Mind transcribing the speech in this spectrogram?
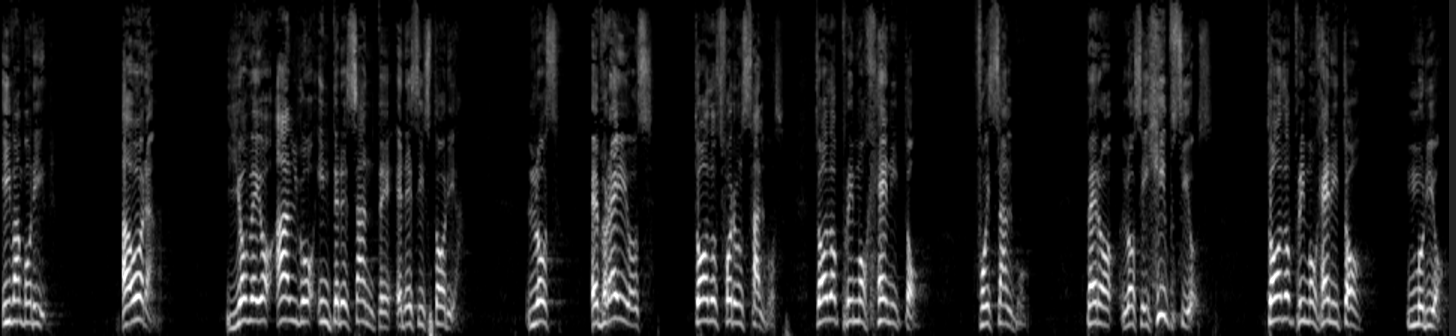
iba a morir. Ahora, yo veo algo interesante en esa historia. Los hebreos, todos fueron salvos. Todo primogénito fue salvo. Pero los egipcios, todo primogénito murió.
